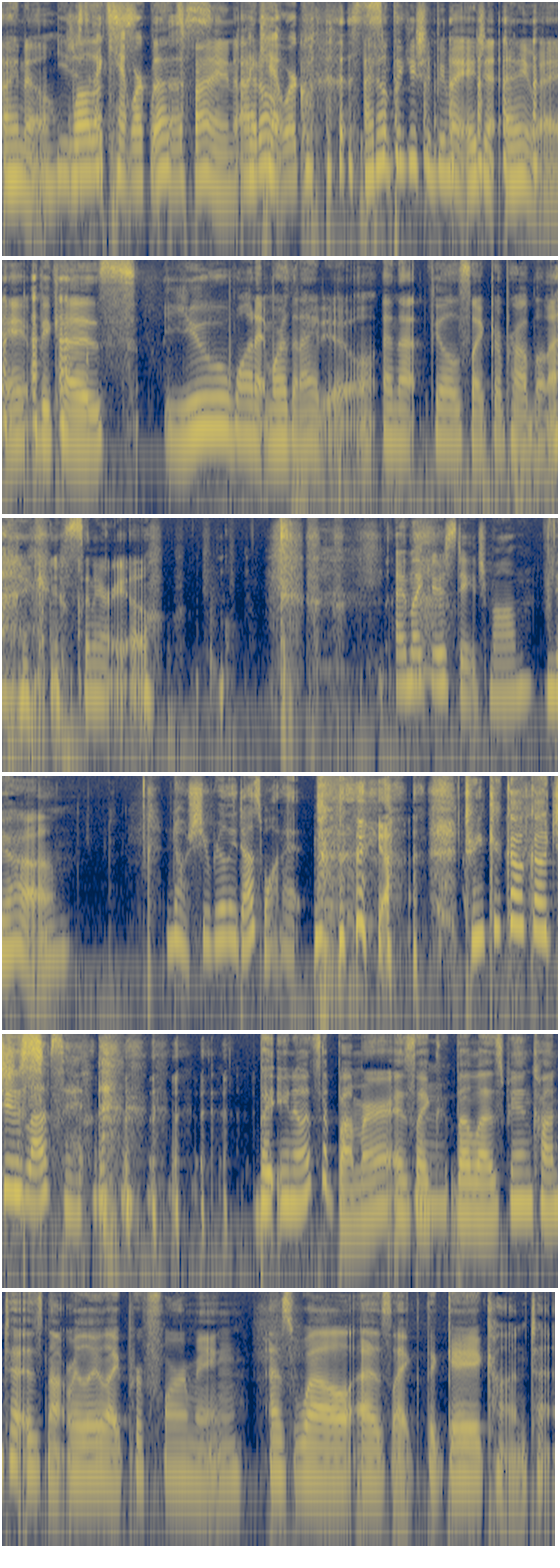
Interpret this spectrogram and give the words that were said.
I know. You just well, I can't work with that's this. fine. I, I, can't work with this. I don't think you should be my agent anyway because you want it more than I do, and that feels like a problematic scenario. I'm like your stage mom. Yeah. No, she really does want it. yeah. Drink your cocoa juice. She loves it. But you know what's a bummer is like Mm. the lesbian content is not really like performing as well as like the gay content,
